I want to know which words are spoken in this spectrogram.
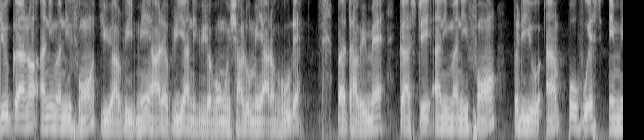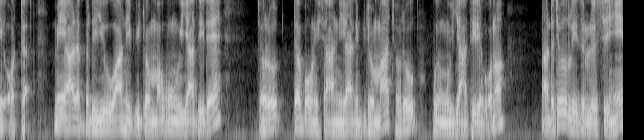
you cannot any money from URV မင်းရတဲ့ free ကနေပြီးတော့ဝင်ငွေရှာလို့မရတော့ဘူးတဲ့။ but ဒါပေမဲ့ can stay any money from video and post image or tag မင်းရတဲ့ video ကနေပြီးတော့မှဝင်ငွေရသေးတယ်။ကျွန်တော်တို့တပ်ပုံနေစာနေရနေပြီးတော့မှကျွန်တော်တို့ဝင်ငွေရသေးတယ်ပေါ့နော်။အဲတချို့လေဆိုလို့ရှိရင်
